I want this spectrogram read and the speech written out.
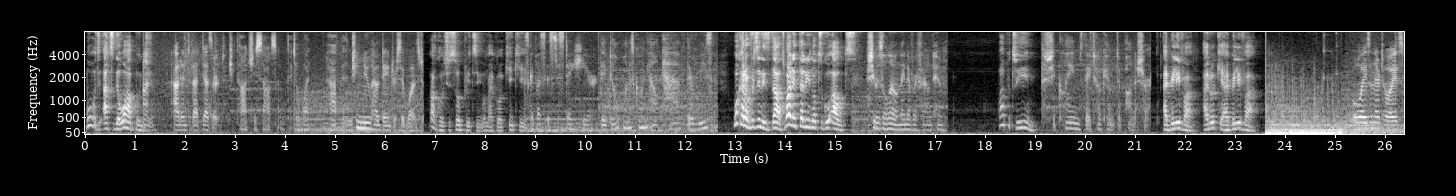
What was the accident? What happened? Run out into that desert. She thought she saw something. To what happened? She knew how dangerous it was. Oh god, she's so pretty. Oh my god, Kiki. Ask of us is to stay here. They don't want us going out. Have their reason. What kind of reason is that? Why are they telling you not to go out? She was alone. They never found him. What happened to him? She claims they took him to punish her. I believe her. I don't care. I believe her. Boys and their toys.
